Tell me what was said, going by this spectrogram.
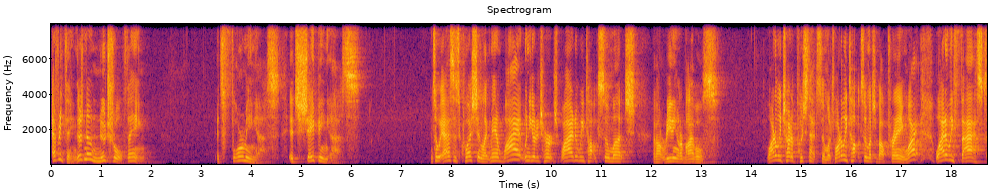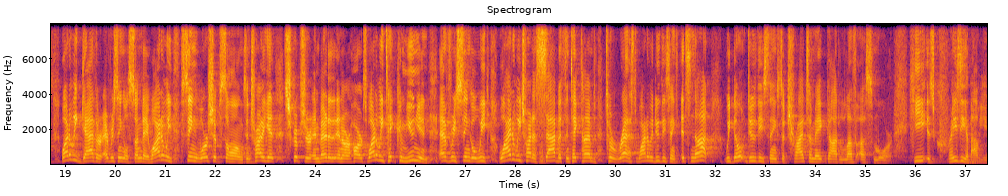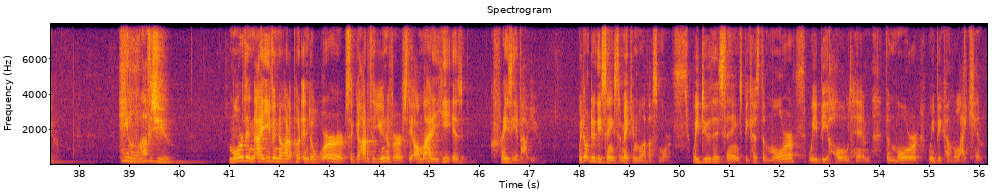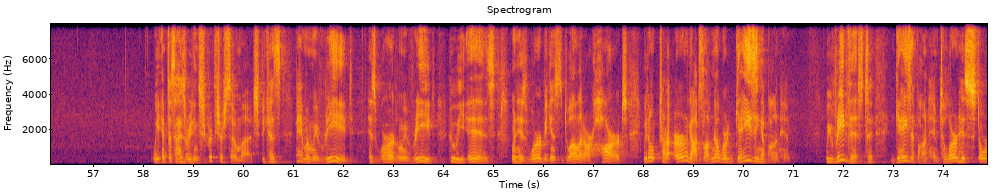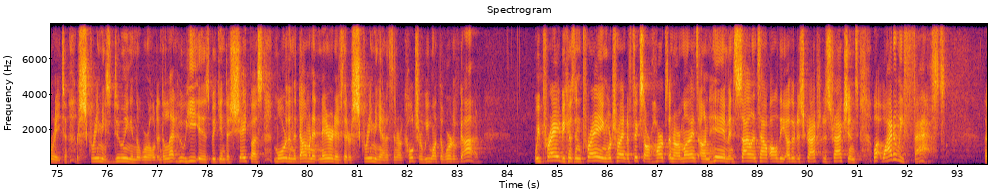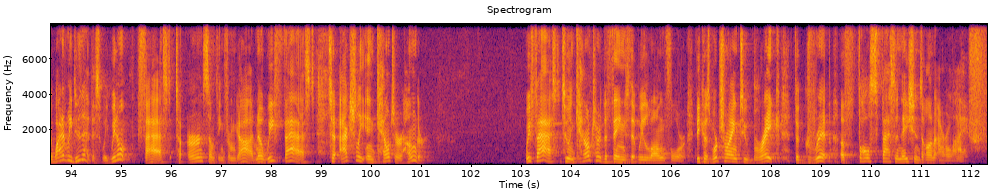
Everything. There's no neutral thing. It's forming us, it's shaping us. And so we ask this question like, man, why, when you go to church, why do we talk so much about reading our Bibles? Why do we try to push that so much? Why do we talk so much about praying? Why, why do we fast? Why do we gather every single Sunday? Why do we sing worship songs and try to get scripture embedded in our hearts? Why do we take communion every single week? Why do we try to Sabbath and take time to rest? Why do we do these things? It's not, we don't do these things to try to make God love us more. He is crazy about you, He loves you more than I even know how to put into words, the God of the universe, the Almighty, He is crazy about you. We don't do these things to make him love us more. We do these things because the more we behold him, the more we become like him. We emphasize reading scripture so much because, man, when we read his word, when we read who he is, when his word begins to dwell in our heart, we don't try to earn God's love. No, we're gazing upon him. We read this to gaze upon him, to learn his story, to screaming he's doing in the world, and to let who he is begin to shape us more than the dominant narratives that are screaming at us in our culture. We want the word of God. We pray because in praying, we're trying to fix our hearts and our minds on Him and silence out all the other distractions. Why do we fast? Like, why did we do that this week? We don't fast to earn something from God. No, we fast to actually encounter hunger. We fast to encounter the things that we long for because we're trying to break the grip of false fascinations on our life.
